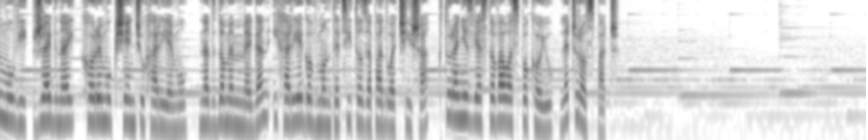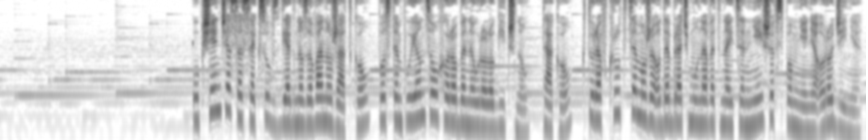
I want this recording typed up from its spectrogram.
mówi, żegnaj, choremu księciu Harry'emu. Nad domem Meghan i Harry'ego w Montecito zapadła cisza, która nie zwiastowała spokoju, lecz rozpacz. U księcia Sussexów zdiagnozowano rzadką, postępującą chorobę neurologiczną, taką, która wkrótce może odebrać mu nawet najcenniejsze wspomnienia o rodzinie.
